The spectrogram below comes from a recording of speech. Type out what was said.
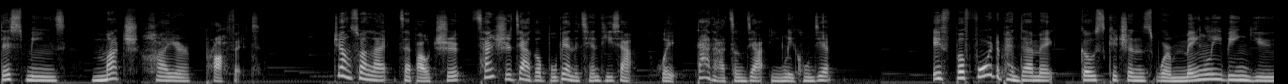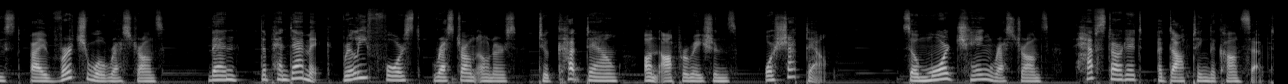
this means much higher profit. 这样算来，在保持餐食价格不变的前提下，会大大增加盈利空间。If before the pandemic, ghost kitchens were mainly being used by virtual restaurants, then the pandemic really forced restaurant owners to cut down on operations or shut down. So more chain restaurants have started adopting the concept.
